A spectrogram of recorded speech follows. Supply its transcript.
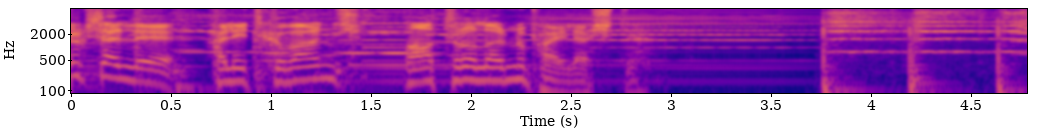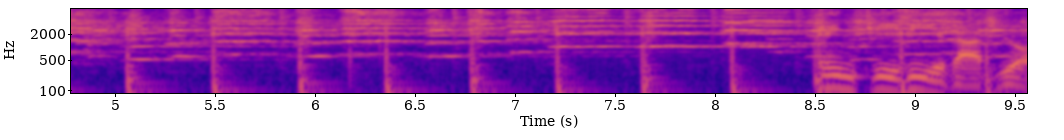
Türkcell'le Halit Kıvanç hatıralarını paylaştı. NTV Radyo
